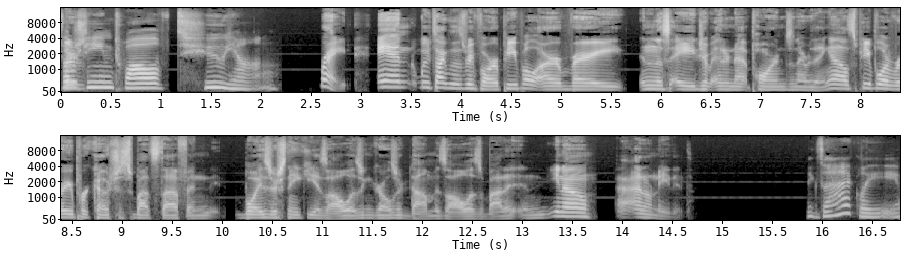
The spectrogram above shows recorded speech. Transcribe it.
There's- 13, 12, too young. Right. And we've talked about this before. People are very in this age of internet porns and everything else, people are very precocious about stuff and boys are sneaky as always and girls are dumb as always about it. And you know, I don't need it. Exactly.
